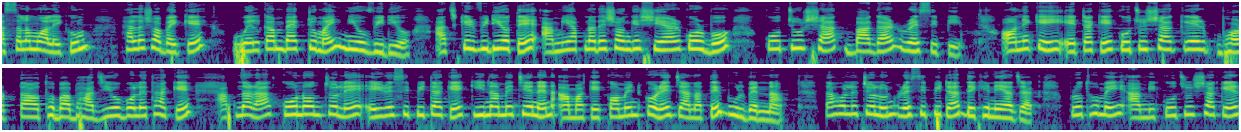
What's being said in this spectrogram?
আসসালামু আলাইকুম। হ্যালো সবাইকে। Welcome back to my new video আজকের ভিডিওতে আমি আপনাদের সঙ্গে শেয়ার করব কচুর শাক বাগার রেসিপি অনেকেই এটাকে কচুর শাকের ভর্তা অথবা ভাজিও বলে থাকে। আপনারা কোন অঞ্চলে এই রেসিপিটাকে কি নামে চেনেন আমাকে কমেন্ট করে জানাতে ভুলবেন না। তাহলে চলুন রেসিপিটা দেখে নেওয়া যাক। প্রথমেই আমি কচুর শাকের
